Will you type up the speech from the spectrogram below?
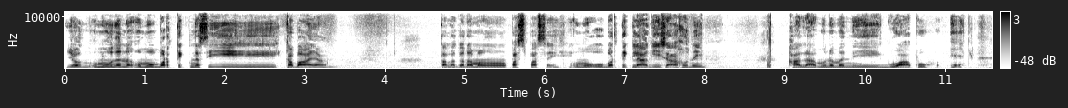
Yun, umuna na umumartik na si Kabayan. Talaga namang paspas eh. Umuubartik lagi sa ako na yun. Kala mo naman ni gwapo. Eh.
